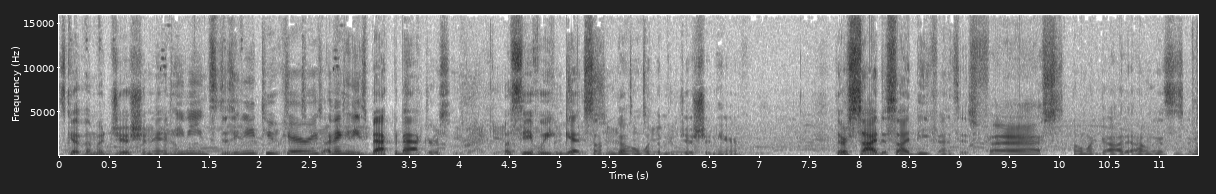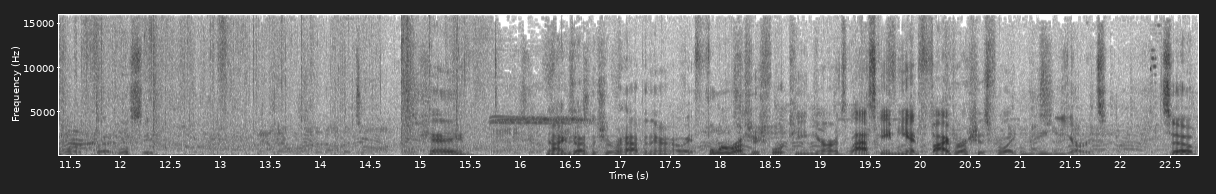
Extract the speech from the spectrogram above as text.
Let's get the magician in. He needs. Does he need two carries? I think he needs back to backers. Let's see if we can get something going with the magician here. Their side to side defense is fast. Oh my god, I don't think this is gonna work, but we'll see. Okay. Not exactly sure what happened there. All right, four rushes, 14 yards. Last game he had five rushes for like 90 yards. So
